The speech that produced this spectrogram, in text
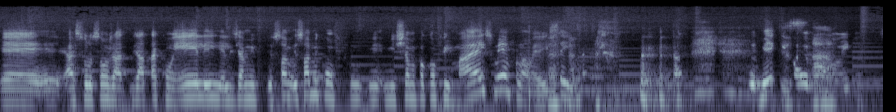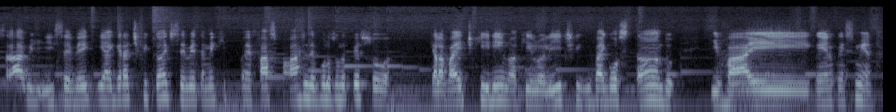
é, a solução já, já tá com ele, ele já me, só, só me, me chama para confirmar, é isso mesmo, não, é isso aí. você vê que vai evoluindo, sabe? E você vê que é gratificante, você vê também que é, faz parte da evolução da pessoa, que ela vai adquirindo aquilo ali, e vai gostando e vai ganhando conhecimento.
